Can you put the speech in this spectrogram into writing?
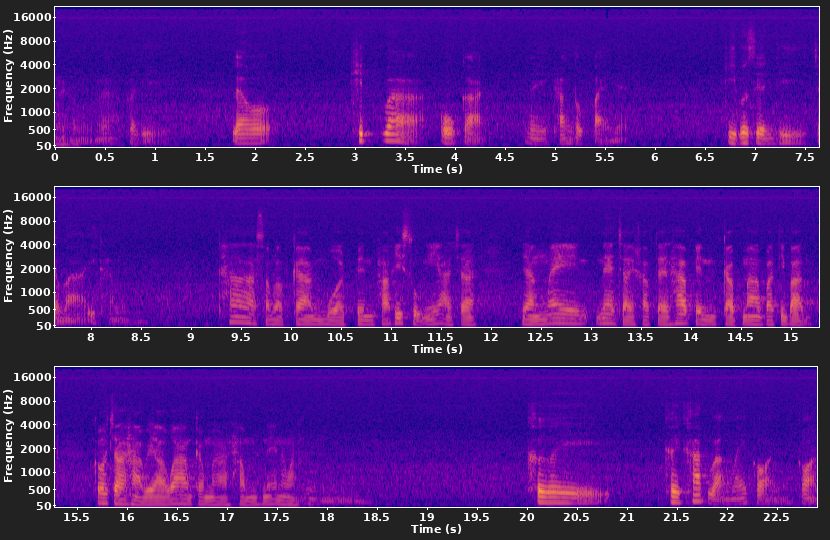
เลยครับอ่าก็ดี แล้วคิดว่าโอกาสในครั้งต่อไปเนี่ย กี่เปอร์เซ็นต์ที่จะมาอีกครั้ง ถ้าสำหรับการบวชเป็นพระภิกษุนี้อาจจะยังไม่แน่ใจครับ แต่ถ้าเป็นกลับมาปฏิบัติ ก็จะหาเวลาว่างกลับมาทำแน่นอนครับเคยเคยคาดหวังไหมก่อนก่อน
